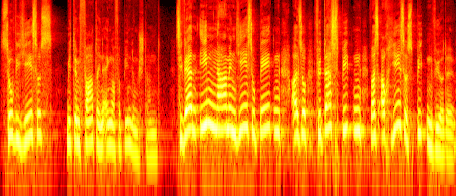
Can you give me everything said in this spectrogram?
so wie Jesus mit dem Vater in enger Verbindung stand. Sie werden im Namen Jesu beten, also für das bitten, was auch Jesus bitten würde.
